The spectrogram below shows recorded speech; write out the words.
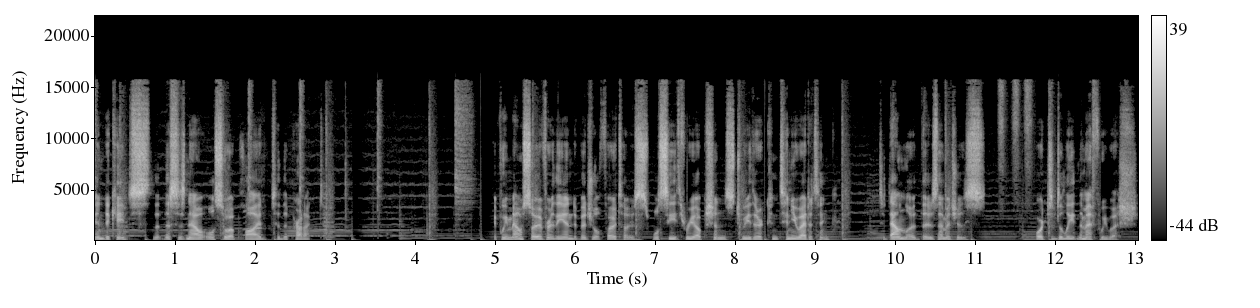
indicates that this is now also applied to the product. If we mouse over the individual photos, we'll see three options to either continue editing, to download those images, or to delete them if we wish.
